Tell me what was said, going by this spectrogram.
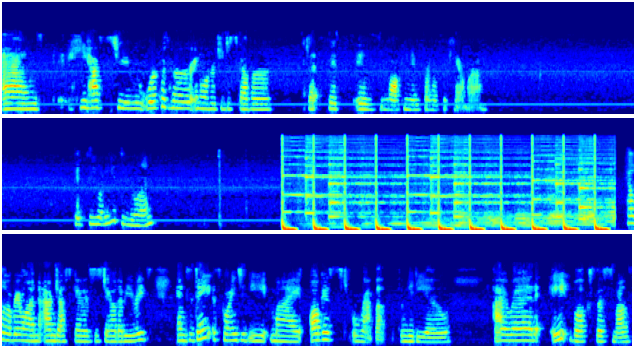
and he has to work with her in order to discover that Fitz is walking in front of the camera. Fitzy, what are you doing? Hello everyone, I'm Jessica, this is JLW Reads, and today is going to be my August wrap-up video. I read eight books this month,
